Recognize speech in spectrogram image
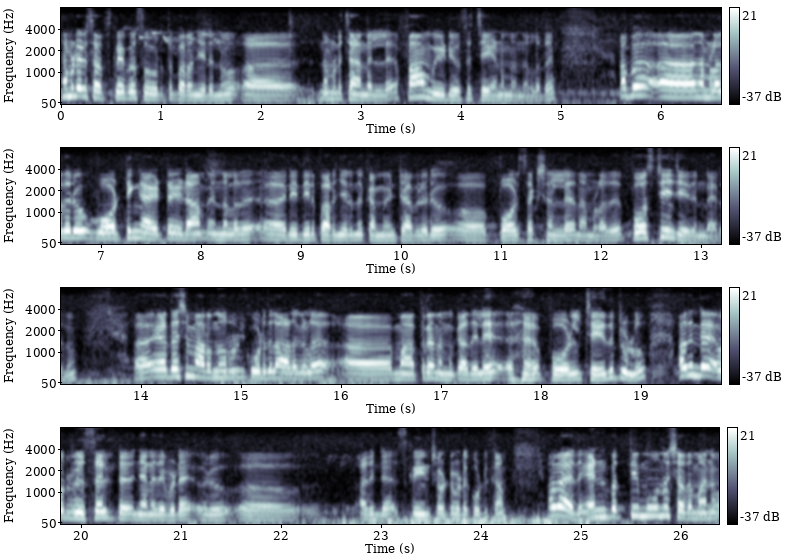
നമ്മുടെ ഒരു സബ്സ്ക്രൈബർ സുഹൃത്ത് പറഞ്ഞിരുന്നു നമ്മുടെ ചാനലിൽ ഫാം വീഡിയോസ് ചെയ്യണമെന്നുള്ളത് അപ്പോൾ നമ്മളതൊരു വോട്ടിംഗ് ആയിട്ട് ഇടാം എന്നുള്ളത് രീതിയിൽ പറഞ്ഞിരുന്നു. കമ്മ്യൂണിറ്റി ടാബിലൊരു പോൾ സെക്ഷനിൽ നമ്മളത് പോസ്റ്റ് ചെയ്യുകയും ചെയ്തിട്ടുണ്ടായിരുന്നു. ഏകദേശം അറുന്നൂറിൽ കൂടുതൽ ആളുകൾ മാത്രമേ നമുക്കതിൽ പോൾ ചെയ്തിട്ടുള്ളൂ. അതിന്റെ ഒരു റിസൾട്ട് ഞാനതിവിടെ ഒരു അതിന്റെ സ്ക്രീൻഷോട്ട് ഇവിടെ കൊടുക്കാം. അതായത് എൺപത്തി മൂന്ന് ശതമാനം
